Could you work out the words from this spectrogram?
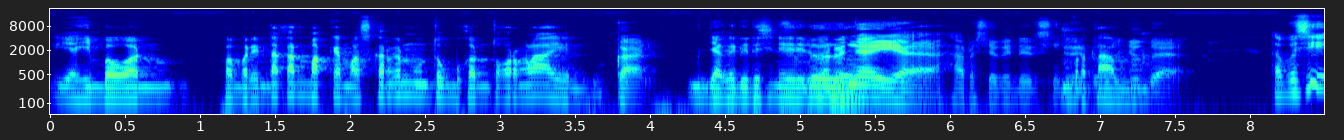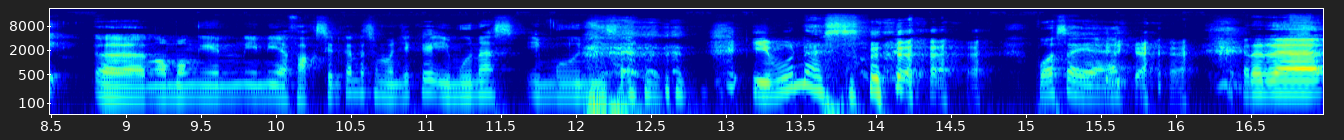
ya himbauan pemerintah kan pakai masker kan untuk bukan untuk orang lain, bukan menjaga diri sendiri dulu. sebenarnya iya harus jaga diri sendiri Pertama. dulu juga Tapi sih eh, ngomongin ini ya vaksin kan sama aja kayak imunas imunisasi imunas puasa ya. Rada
